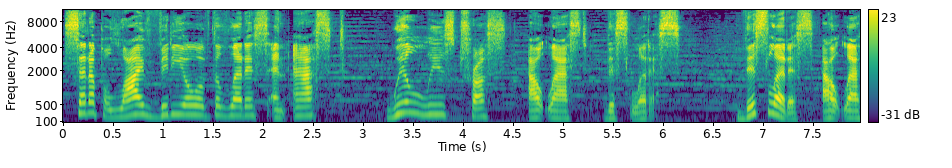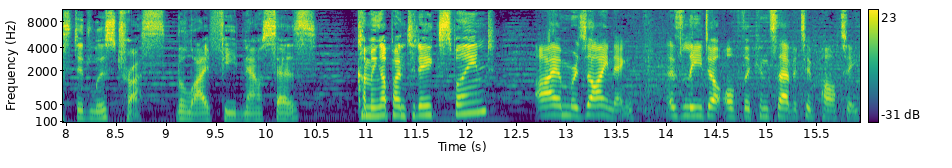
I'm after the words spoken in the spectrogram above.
set up a live video of the lettuce, and asked, Will Liz Truss outlast this lettuce? This lettuce outlasted Liz Truss, the live feed now says. Coming up on Today Explained, I am resigning as leader of the Conservative Party.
